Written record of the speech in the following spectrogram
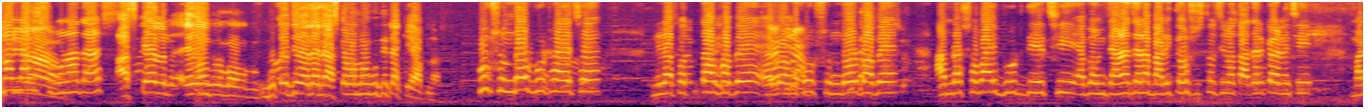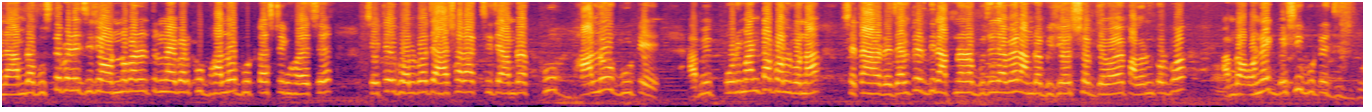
আমার নাম সুমনা দাস। আজকের এই বুথে যে এলেন আজকের অনুভূতিটা কি আপনার? খুব সুন্দর ভোট হয়েছে নিরাপত্তা ভাবে এবং খুব সুন্দর ভাবে আমরা সবাই ভোট দিয়েছি এবং যারা যারা বাড়িতে অসুস্থ ছিল তাদেরকে এনেছি। মানে আমরা বুঝতে পেরেছি যে অন্যবারের তুলনায় এবার খুব ভালো ভোট কাস্টিং হয়েছে। সেটাই বলব যে আশা রাখছি যে আমরা খুব ভালো ভোটে আমি পরিমাণটা বলব না সেটা রেজাল্টের দিন আপনারা বুঝে যাবেন। আমরা বিজয় উৎসব যেভাবে পালন করব আমরা অনেক বেশি ভোটে জিতবো।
